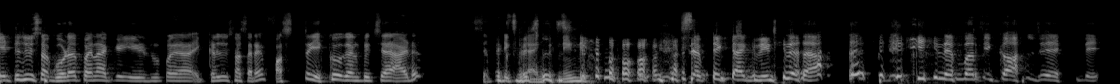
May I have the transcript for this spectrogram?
ఎటు చూసినా గోడ పైన ఎక్క- ఇటు పైన ఎక్కడ చూసినా సరే ఫస్ట్ ఎక్కువ కనిపించే యాడ్ సెప్టిక్ ట్యాంక్. నిండి. సెప్టిక్ ట్యాంక్ నిండినదా ఈ నెంబర్కి కాల్ చేయండి.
